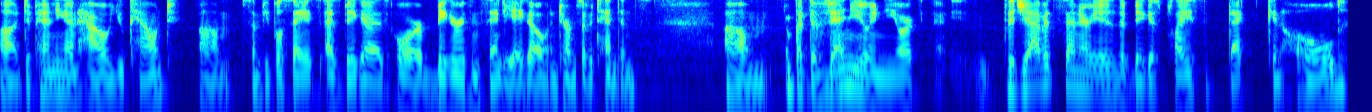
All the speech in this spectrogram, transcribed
uh, depending on how you count. Um, some people say it's as big as or bigger than San Diego in terms of attendance. Um, but the venue in New York, the Javits Center is the biggest place that can hold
